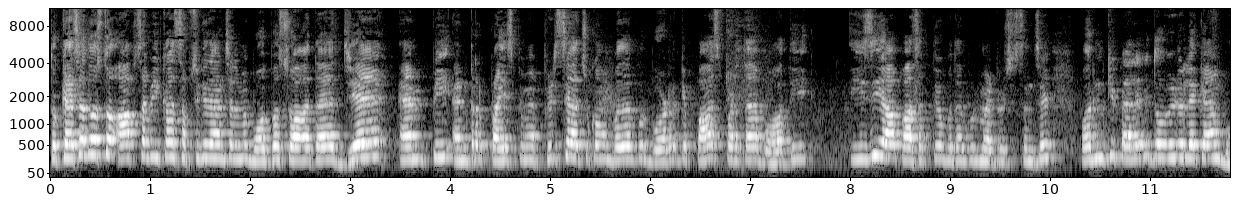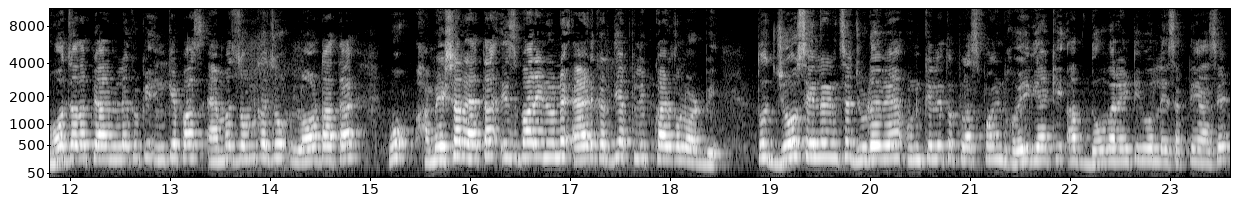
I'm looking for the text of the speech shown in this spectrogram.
तो कैसा दोस्तों, आप सभी का सबसे चैनल में बहुत बहुत स्वागत है। जे एम पी एंटरप्राइज पे मैं फिर से आ चुका हूँ। बदरपुर बॉर्डर के पास पड़ता है, बहुत ही इजी आप आ सकते हो बदरपुर मेट्रो स्टेशन से। और इनकी पहले भी दो वीडियो लेके आए हूँ, बहुत ज़्यादा प्यार मिला क्योंकि इनके पास अमेजोन का जो लॉट आता है, वो हमेशा रहता है। इस बार इन्होंने ऐड कर दिया फ्लिपकार्ट का लॉट भी। तो जो सेलर इनसे जुड़े हुए हैं, उनके लिए तो प्लस पॉइंट हो ही गया कि अब दो वैरायटी वो ले सकते हैं यहाँ से।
